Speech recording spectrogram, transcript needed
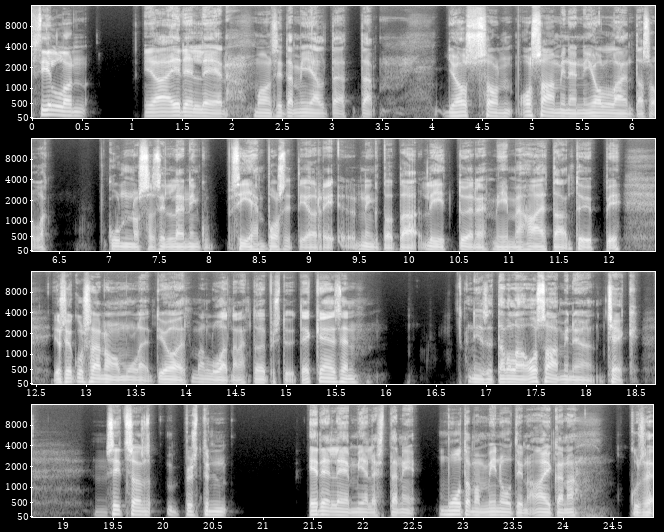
silloin ja edelleen mä oon sitä mieltä, että jos on osaaminen jollain tasolla kunnossa silleen niin kuin siihen positioon niin kuin tota, liittyen, mihin me haetaan tyyppiä. Jos joku sanoo mulle, että joo, että mä luotan, että toi pystyy tekemään sen, niin se tavallaan osaaminen on check. Hmm. Sitten se on pystynyt edelleen mielestäni muutaman minuutin aikana, kun se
